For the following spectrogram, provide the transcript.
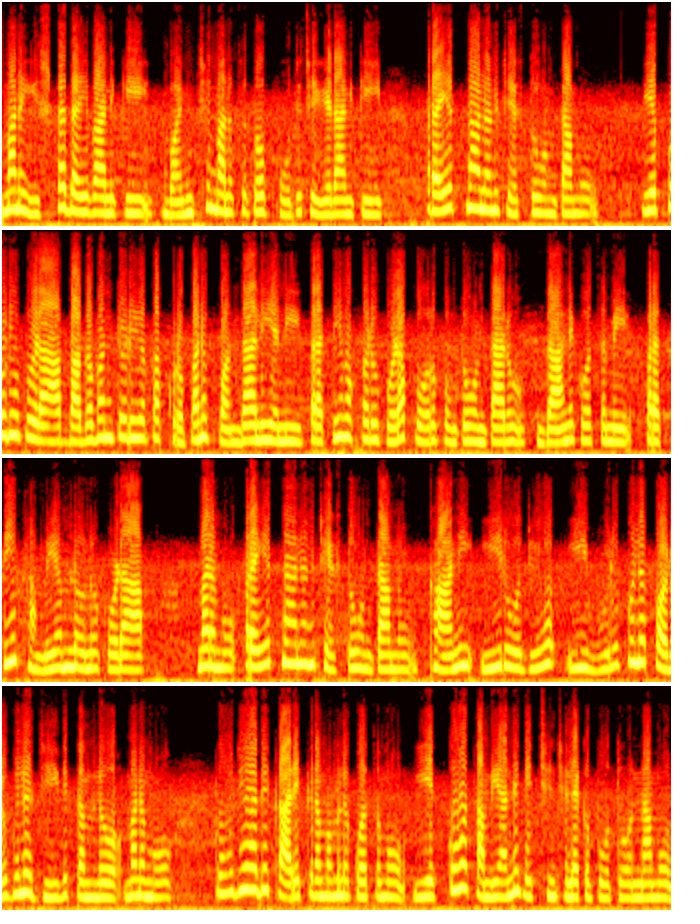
మన ఇష్ట దైవానికి మంచి మనసుతో పూజ చేయడానికి ప్రయత్నాలను చేస్తూ ఉంటాము. ఎప్పుడూ కూడా భగవంతుడి యొక్క కృపను పొందాలి అని ప్రతి ఒక్కరూ కూడా కోరుకుంటూ ఉంటారు. దానికోసమే ప్రతి సమయంలోనూ కూడా మనము ప్రయత్నాలను చేస్తూ ఉంటాము. కానీ ఈ రోజు ఈ ఉరుకుల పరుగుల జీవితంలో మనము పూజాది కార్యక్రమముల కోసము ఎక్కువ సమయాన్ని వెచ్చించలేకపోతూ ఉన్నాము.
